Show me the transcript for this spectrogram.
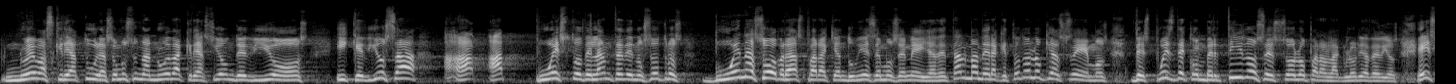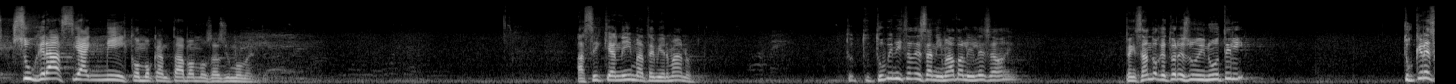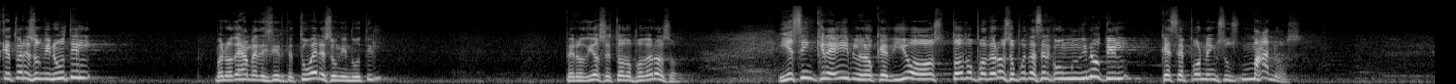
nuevas criaturas, somos una nueva creación de Dios y que Dios ha, ha, ha puesto delante de nosotros buenas obras para que anduviésemos en ellas, de tal manera que todo lo que hacemos después de convertidos es solo para la gloria de Dios. Es su gracia en mí, como cantábamos hace un momento. Así que anímate, mi hermano. ¿Tú, tú, tú viniste desanimado a la iglesia hoy? Pensando que tú eres un inútil. ¿Tú crees que tú eres un inútil? Bueno, déjame decirte, tú eres un inútil pero Dios es todopoderoso. Y es increíble lo que Dios todopoderoso puede hacer con un inútil que se pone en sus manos.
